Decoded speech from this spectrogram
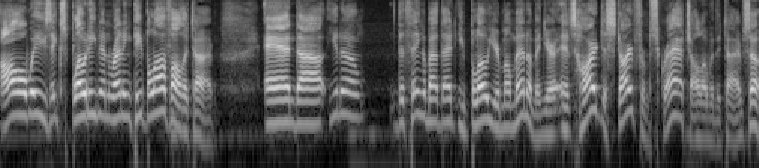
always exploding and running people off all the time. And uh, you know the thing about that, you blow your momentum, and you're it's hard to start from scratch all over the time. So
